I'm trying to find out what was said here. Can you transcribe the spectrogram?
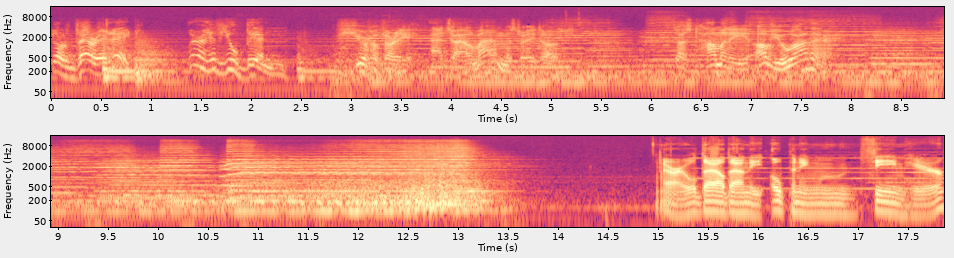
You're very late. Where have you been? You're a very agile man, Mr. Atoz. Just how many of you are there? All right, we'll dial down the opening theme here.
